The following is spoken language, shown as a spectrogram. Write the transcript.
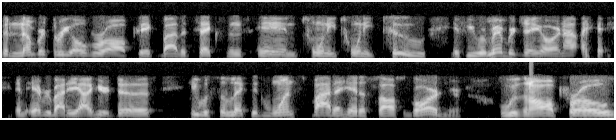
the number three overall pick by the Texans in 2022. If you remember, JR. and, I, and everybody out here does, he was selected one spot ahead of Sauce Gardner, who was an All Pro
